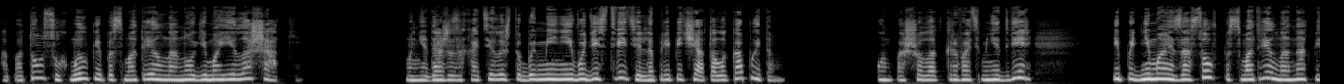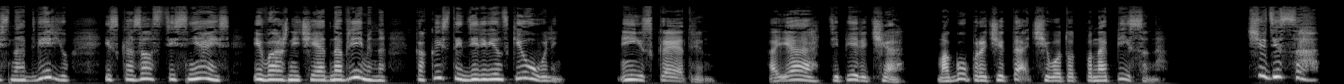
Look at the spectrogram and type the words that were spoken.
а потом с ухмылкой посмотрел на ноги моей лошадки. Мне даже захотелось, чтобы Мини его действительно припечатала копытом. Он пошел открывать мне дверь и, поднимая засов, посмотрел на надпись над дверью и сказал, стесняясь и важничая одновременно, как истый деревенский уволень. «Мисс Кэтрин, а я теперь, ча, могу прочитать, чего тут понаписано». «Чудеса!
